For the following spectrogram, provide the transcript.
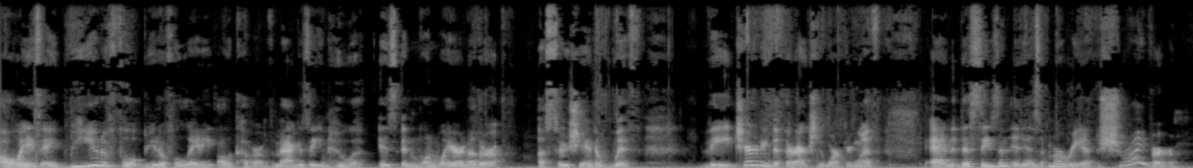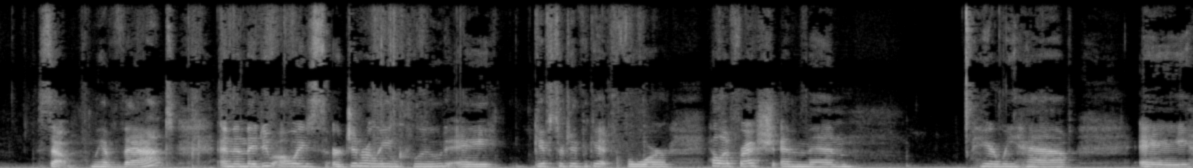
always a beautiful, beautiful lady on the cover of the magazine who is in one way or another associated with the charity that they're actually working with. And this season it is Maria Shriver. So we have that. And then they do always or generally include a gift certificate for HelloFresh. And then here we have a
